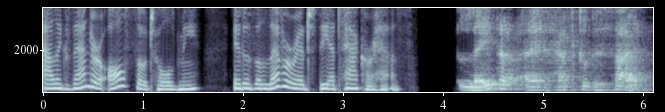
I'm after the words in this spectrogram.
Alexander also told me it is a leverage the attacker has. Later, I have to decide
